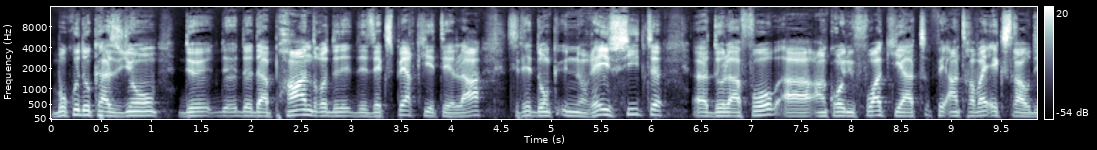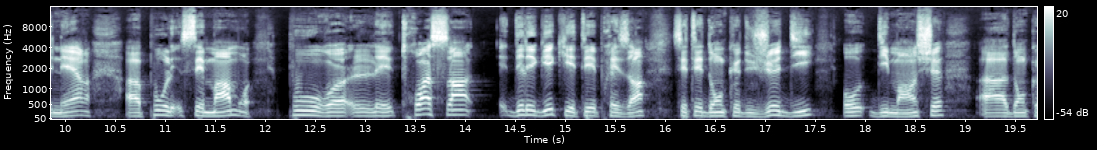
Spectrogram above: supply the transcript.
beaucoup d'occasions de, d'apprendre des experts qui étaient là. C'était donc une réussite de l'AFO, encore une fois, qui a fait un travail extraordinaire euh, pour ses membres, pour euh, les 300 délégués qui étaient présents. C'était donc du jeudi au dimanche. Euh, donc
